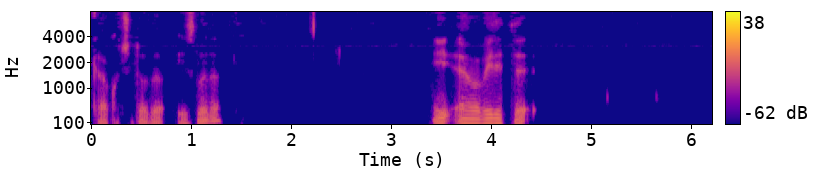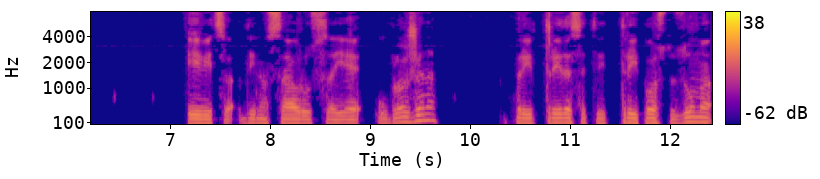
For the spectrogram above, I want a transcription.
kako će to da izgleda. I evo vidite ivica dinosaurusa je ublažena. Pri 33% zuma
